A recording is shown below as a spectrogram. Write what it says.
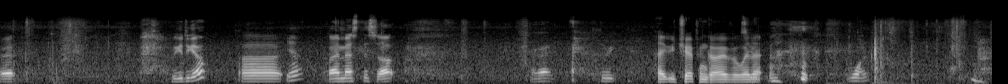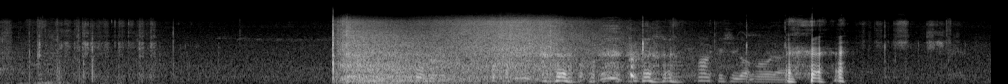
Alright. We good to go? Uh, yeah. If I mess this up. Alright. Three, Hope you trip and go over with it. one. Fuck, we should got more of that.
